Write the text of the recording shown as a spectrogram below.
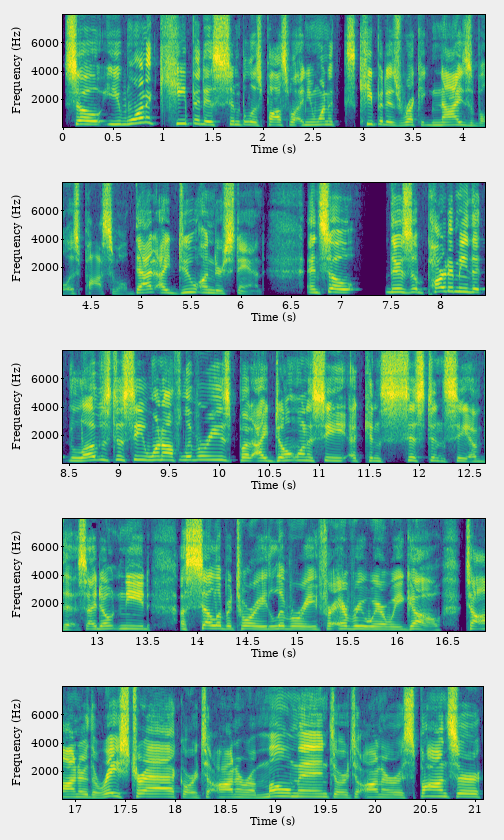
So you want to keep it as simple as possible and you want to keep it as recognizable as possible. That I do understand. And so there's a part of me that loves to see one-off liveries, but I don't want to see a consistency of this. I don't need a celebratory livery for everywhere we go to honor the racetrack or to honor a moment or to honor a sponsor.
